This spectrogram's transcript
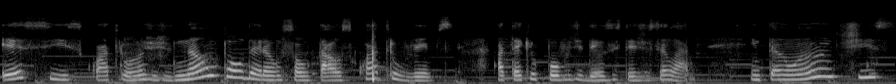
esses quatro anjos não poderão soltar os quatro ventos até que o povo de Deus esteja selado. Então, antes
